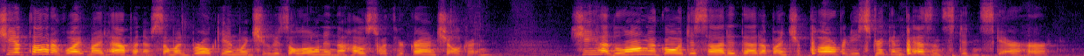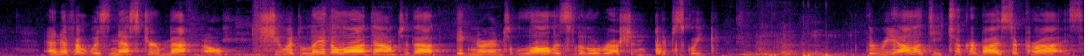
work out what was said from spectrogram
She had thought of what might happen if someone broke in when she was alone in the house with her grandchildren. She had long ago decided that a bunch of poverty stricken peasants didn't scare her. And if it was Nestor Makhno, she would lay the law down to that ignorant, lawless little Russian pipsqueak. The reality took her by surprise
